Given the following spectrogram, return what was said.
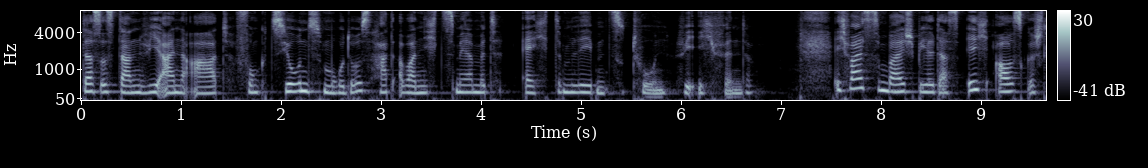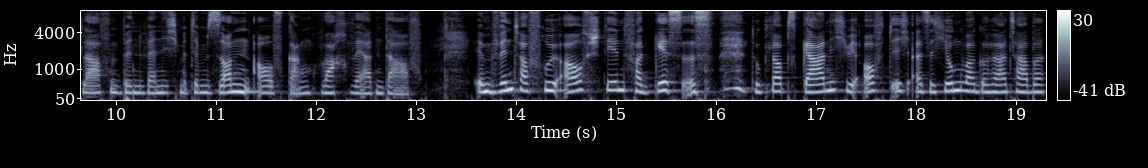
Das ist dann wie eine Art Funktionsmodus, hat aber nichts mehr mit echtem Leben zu tun, wie ich finde. Ich weiß zum Beispiel, dass ich ausgeschlafen bin, wenn ich mit dem Sonnenaufgang wach werden darf. Im Winter früh aufstehen, vergiss es. Du glaubst gar nicht, wie oft ich, als ich jung war, gehört habe,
